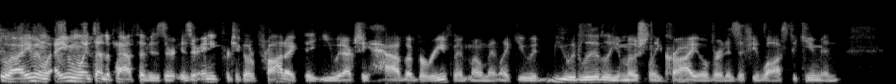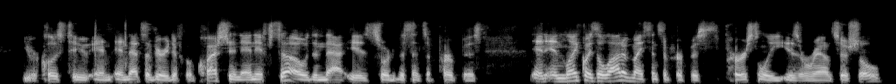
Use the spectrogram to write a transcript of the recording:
Well, I even I even went down the path of is there is there any particular product that you would actually have a bereavement moment? Like you would you would literally emotionally cry over it as if you lost a human you were close to and and that's a very difficult question and if so then that is sort of a sense of purpose and, and likewise, a lot of my sense of purpose personally is around social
